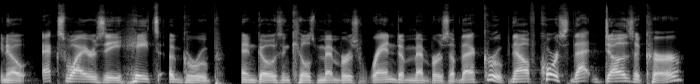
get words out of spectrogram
you know, X, Y, or Z hates a group and goes and kills members, random members of that group. Now, of course, that does occur.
